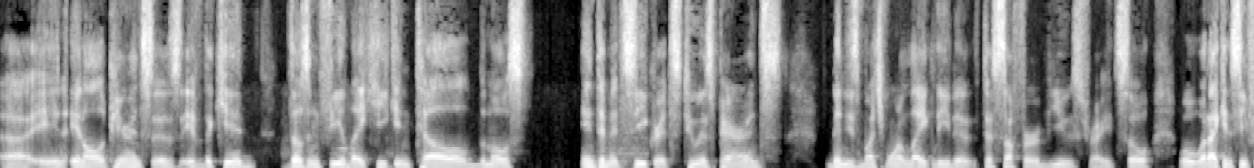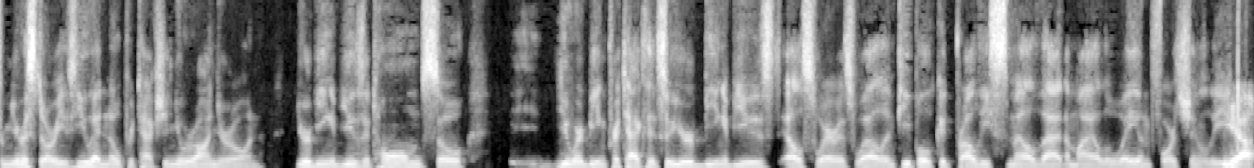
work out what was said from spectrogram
uh, in in all appearances if the kid doesn't feel hmm. like he can tell the most intimate secrets to his parents then he's much more likely to to suffer abuse right? So well, what i can see from your story is you had no protection. You were on your own. You were being abused at home so you weren't being protected so you're being abused elsewhere as well. And people could probably smell that a mile away unfortunately. Yeah.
